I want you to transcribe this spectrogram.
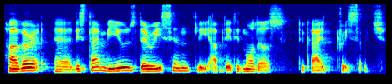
However, uh, this time we use the recently updated models to guide tree search.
